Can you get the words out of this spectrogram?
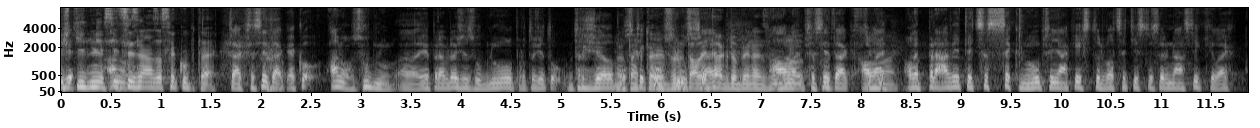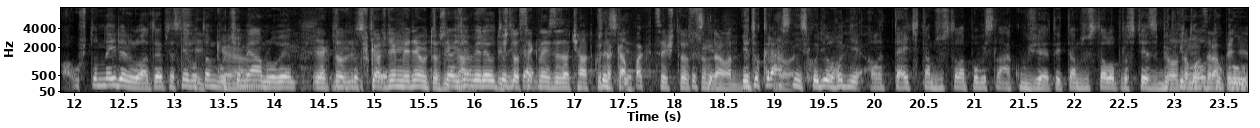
příští měsíc si z nás zase kupte. Tak, přesně tak. Jako, ano, zhubnul. Je pravda, že zhubnul, protože to držel no, prostě to je brutalita, kdo by nezhodnul. Ale přesně tak, ale, ale právě teď se seknul při nějakých 120-117 kilech a už to nejde dolů. A to je přesně Říká. o tom, o čem já mluvím. Jak to prostě, v každém videu to říkáš. Videu to Když to sekneš ze začátku, přesně, tak kam pak chceš to sundávat? Je to krásný, schodil hodně, ale teď tam zůstala povyslá kůže, teď tam zůstalo prostě zbytky bylo to toho tuku,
